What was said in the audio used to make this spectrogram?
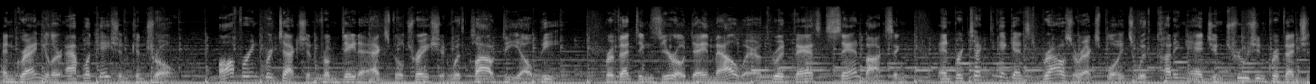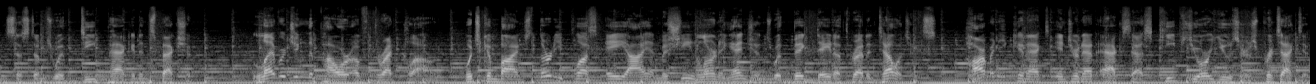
and granular application control, offering protection from data exfiltration with Cloud DLP, preventing zero-day malware through advanced sandboxing, and protecting against browser exploits with cutting-edge intrusion prevention systems with deep packet inspection leveraging the power of Threat Cloud, which combines 30-plus AI and machine learning engines with big data threat intelligence. Harmony Connect Internet Access keeps your users protected.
